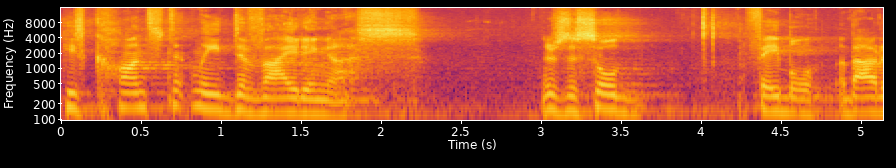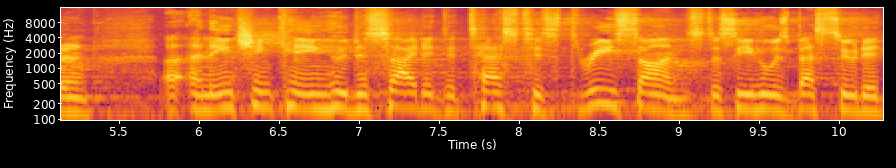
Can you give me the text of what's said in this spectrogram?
he's constantly dividing us. There's this old fable about an, uh, an ancient king who decided to test his three sons to see who was best suited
